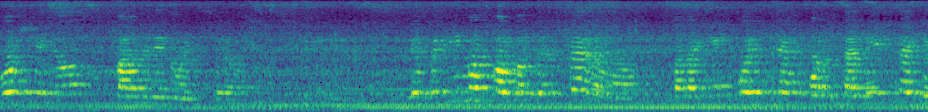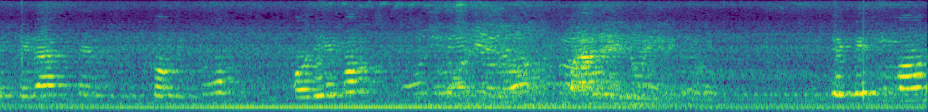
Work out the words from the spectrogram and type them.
óyenos, Padre nuestro. Le pedimos por los enfermos, para que encuentren fortaleza y esperanza en Hijo Jesús. Oremos, óyenos, Padre nuestro. Te pedimos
